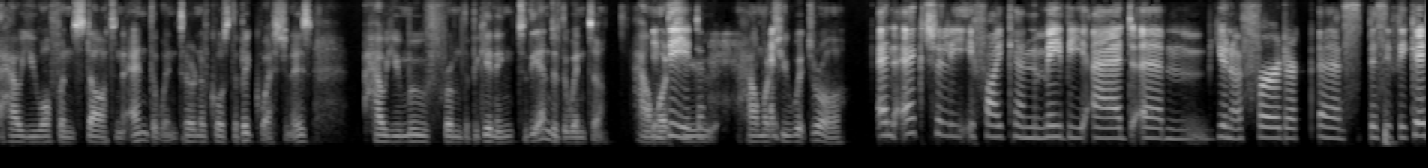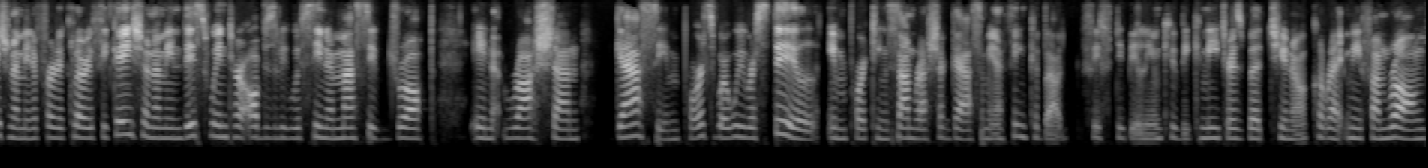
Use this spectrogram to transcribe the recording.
how you often start and end the winter. And of course, the big question is how you move from the beginning to the end of the winter. How Indeed. much you how much and, you withdraw. And actually, if I can maybe add, um, you know, further uh, specification. I mean, a further clarification. I mean, this winter, obviously, we've seen a massive drop in Russian gas imports, where we were still importing some Russian gas. I mean, I think about 50 billion cubic meters, but you know, correct me if I'm wrong.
